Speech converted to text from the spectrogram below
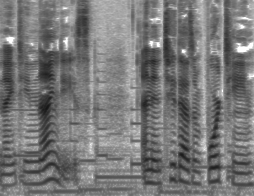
1990s. And in 2014,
